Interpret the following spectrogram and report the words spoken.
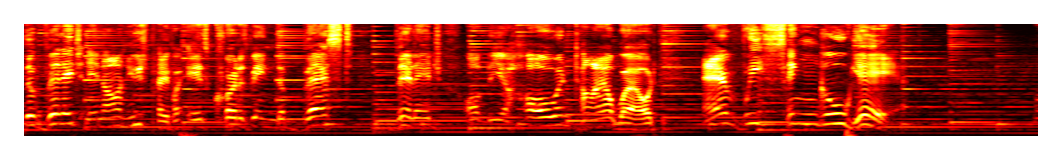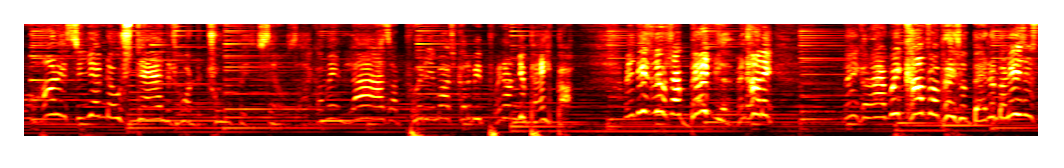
the village in our newspaper is quoted as being the best village of the whole entire world every single year. Well, honey, so you have no standards what the truth is, it sounds like. I mean, lies are pretty much going to be printed on your paper. I mean, this looks like bedlam, and honey, we gonna, we come from a place of bedlam, but this is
